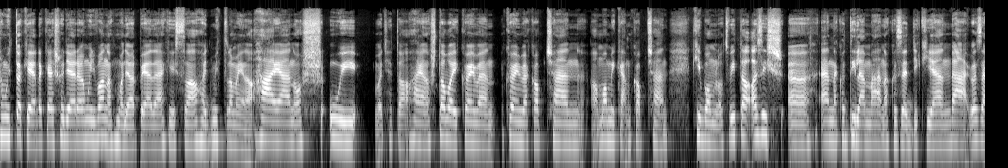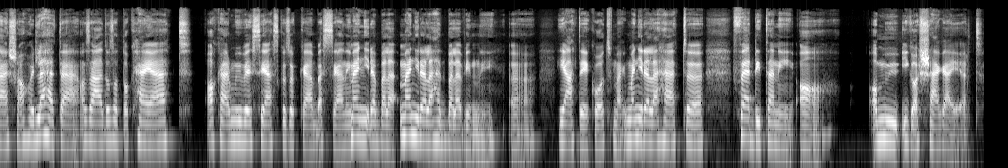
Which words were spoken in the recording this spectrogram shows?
amúgy tök érdekes, hogy erre amúgy vannak magyar példák is, szóval, hogy mit tudom én, a H. János új vagy hát a H. János tavalyi könyven, könyve kapcsán, a Mamikám kapcsán kibomlott vita, az is uh, ennek a dilemmának az egyik ilyen beágazása, hogy lehet-e az áldozatok helyett akár művészi eszközökkel beszélni, mennyire, bele, mennyire lehet belevinni ö, játékot, meg mennyire lehet ö, ferdíteni a, a mű igazságáért.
